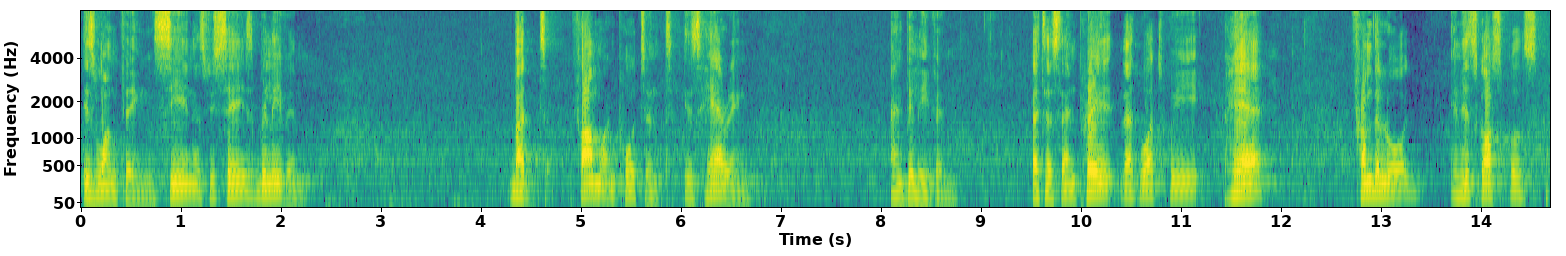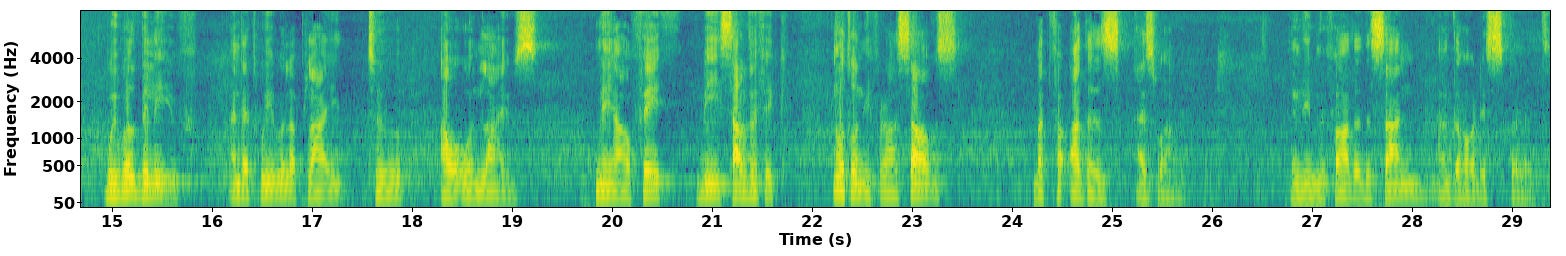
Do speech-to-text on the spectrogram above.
is one thing, seeing, as we say, is believing. But far more important is hearing and believing. Let us then pray that what we hear from the Lord in His Gospels, we will believe and that we will apply to our own lives. May our faith be salvific, not only for ourselves, but for others as well. In the name of the Father, the Son, and the Holy Spirit.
